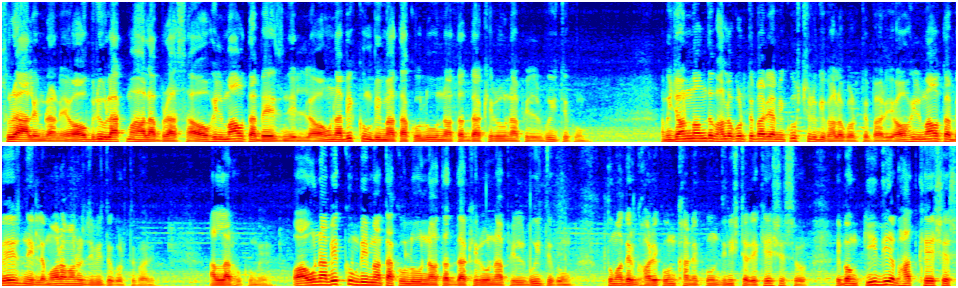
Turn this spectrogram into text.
সুরা আল ইমরানে অবরিউল আকমাহাল আব্রাসা অহিল মাও মাউতা বেজ নিল্লা অউনাবিকুম বিমা তাকুলু না তাদ্দাখিরু না ফিল বুইতেকুম। আমি জন্মান্ধ ভালো করতে পারি, আমি কুষ্ঠরোগী ভালো করতে পারি, অহিল মাওতা বেজ নিলে মরা মানুষ জীবিত করতে পারি। আল্লাহর হুকুমে অউনাবিকুম বিমা তাকুলু না তাদ্দাখিরু না ফিল বুইতেকুম। তোমাদের ঘরে কোনখানে কোন জিনিসটা রেখে এসেছ এবং কি দিয়ে ভাত খেয়ে এসেছ,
